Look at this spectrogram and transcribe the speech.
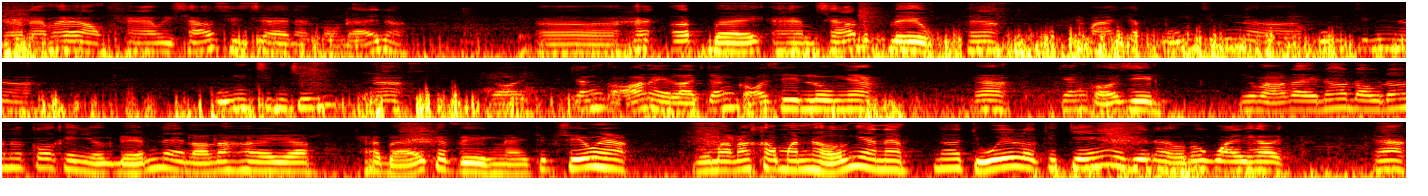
Nè anh em thấy không? 26 cc này còn để nè. À, HSB 26W ha. Cái mã gạch 49 49 499 ha. Rồi trắng cỏ này là trắng cỏ zin luôn nha ha. Trắng cỏ zin. Nhưng mà ở đây nó đâu đó nó có cái nhược điểm này là nó hơi à, hơi bể cái viền này chút xíu ha. Nhưng mà nó không ảnh hưởng nha anh em. Nó chủ yếu là cái chén ở dưới nào nó quay thôi. Ha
